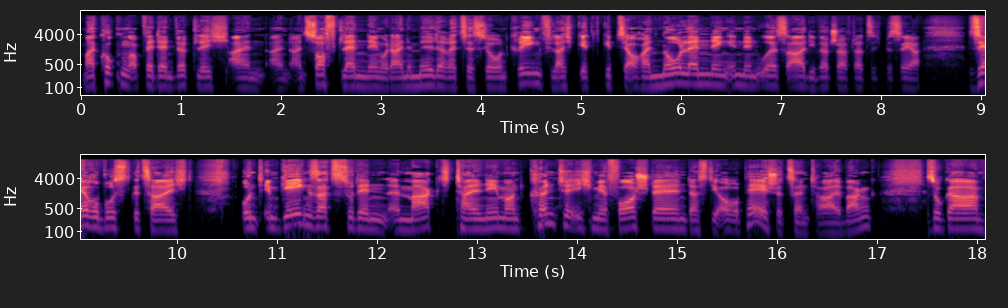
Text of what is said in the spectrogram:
Mal gucken, ob wir denn wirklich ein, ein, ein Soft Landing oder eine milde Rezession kriegen. Vielleicht gibt es ja auch ein No Landing in den USA. Die Wirtschaft hat sich bisher sehr robust gezeigt. Und im Gegensatz zu den äh, Marktteilnehmern könnte ich mir vorstellen, dass dass die Europäische Zentralbank sogar,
